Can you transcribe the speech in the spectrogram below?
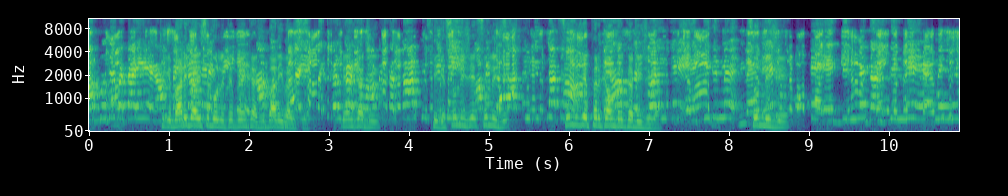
आप मुझे बताइए ठीक है बारी बारी से बोले थे प्रियंका जी बारी बारी से। प्रियंका जी ठीक है सुन लीजिए सुन लीजिए सुन लीजिए फिर काउंटर कर लीजिएगा सुन लीजिए एक दिन में दस दिन में एक महीने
